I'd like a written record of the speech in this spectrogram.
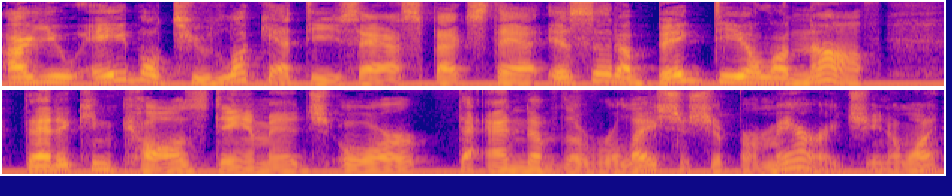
are you able to look at these aspects that is it a big deal enough that it can cause damage or the end of the relationship or marriage? You know what?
